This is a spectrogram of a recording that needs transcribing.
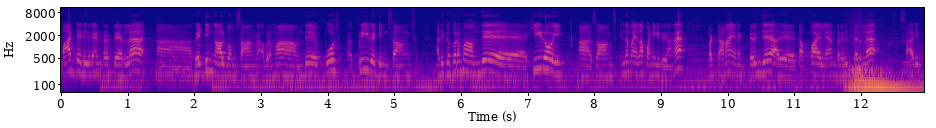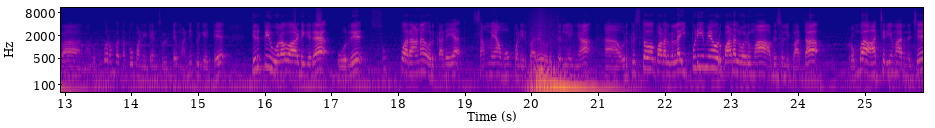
பாட்டு எடுக்கிறேன்ற பேரில் வெட்டிங் ஆல்பம் சாங் அப்புறமா வந்து போஸ்ட் ப்ரீ வெட்டிங் சாங்ஸ் அதுக்கப்புறமா வந்து ஹீரோயிக் சாங்ஸ் இந்த மாதிரிலாம் பண்ணிக்கிட்டு இருக்காங்க. பட் ஆனால் எனக்கு தெரிஞ்சு அது தப்பா இல்லையான்றது தெரில சாரிப்பா நான் ரொம்ப ரொம்ப தப்பு பண்ணிட்டேன்னு சொல்லிட்டு மன்னிப்பு கேட்டு திருப்பி உறவாடுகிற ஒரு சூப்பரான ஒரு கதையை செம்மையாக மூவ் பண்ணியிருப்பாரு ஒரு த்ரில்லிங்காக ஒரு கிறிஸ்தவ பாடல்களில் இப்படியுமே ஒரு பாடல் வருமா அப்படின்னு சொல்லி பார்த்தா ரொம்ப ஆச்சரியமா இருந்துச்சு.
